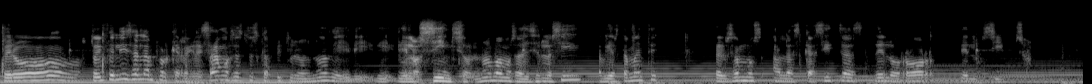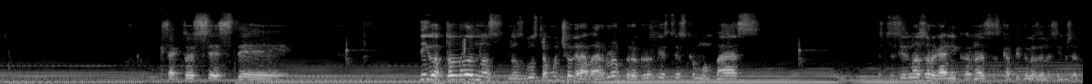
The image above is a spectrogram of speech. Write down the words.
pero estoy feliz, Alan, porque regresamos a estos capítulos, ¿no? De, de, de, los Simpsons, ¿no? Vamos a decirlo así, abiertamente. Regresamos a las casitas del horror de los Simpsons. Exacto, es este. Digo, todos nos, nos gusta mucho grabarlo, pero creo que esto es como más. Esto sí es más orgánico, ¿no? Estos capítulos de los Simpsons.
